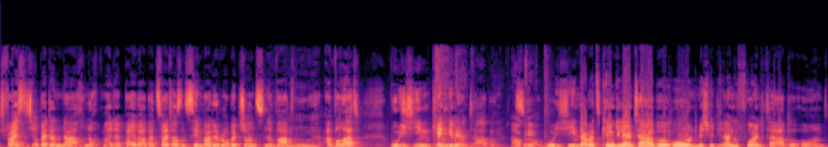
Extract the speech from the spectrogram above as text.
ich weiß nicht, ob er danach nochmal dabei war, aber 2010 war der Robert Johnson Award, mm. Award wo ich ihn kennengelernt habe. Ah, okay. So, wo ich ihn damals kennengelernt habe und mich mit ihm angefreundet habe und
